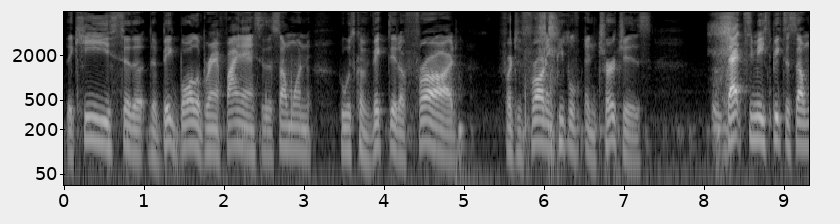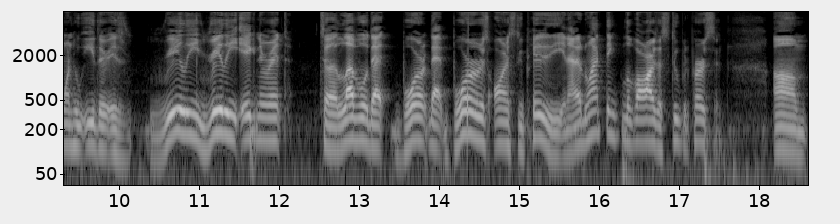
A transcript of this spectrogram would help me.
the keys to the, the big baller brand finances to someone who was convicted of fraud for defrauding people in churches, that to me speaks to someone who either is really, really ignorant to a level that bor- that borders on stupidity, and I do not think LaVar is a stupid person. Um,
